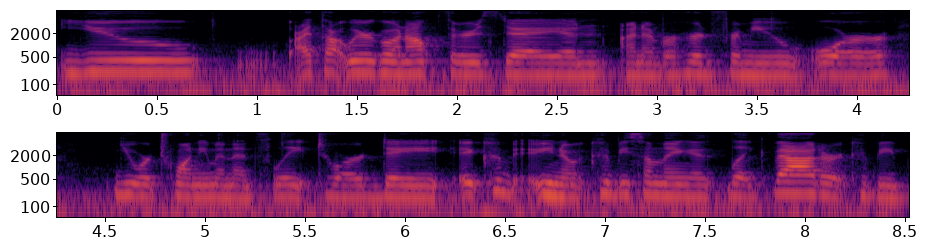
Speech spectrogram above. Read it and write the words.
you, I thought we were going out Thursday and I never heard from you, or you were 20 minutes late to our date. It could be, you know, it could be something like that, or it could be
